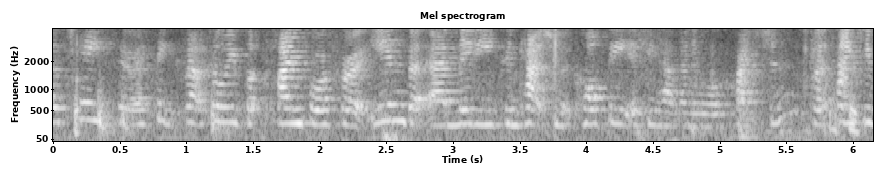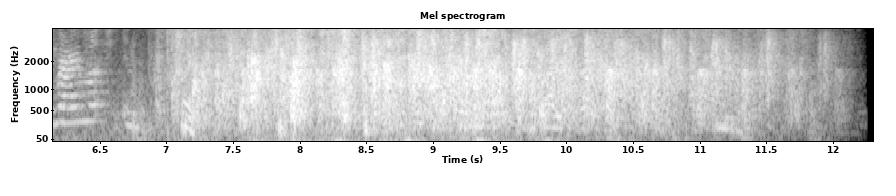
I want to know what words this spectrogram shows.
Okay, so I think that's all we've got time for for Ian, but um, maybe you can catch him at coffee if you have any more questions. But thank you very much.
